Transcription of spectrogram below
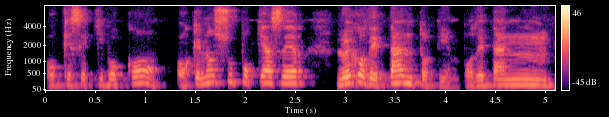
o que se equivocó o que no supo qué hacer luego de tanto tiempo, de tan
